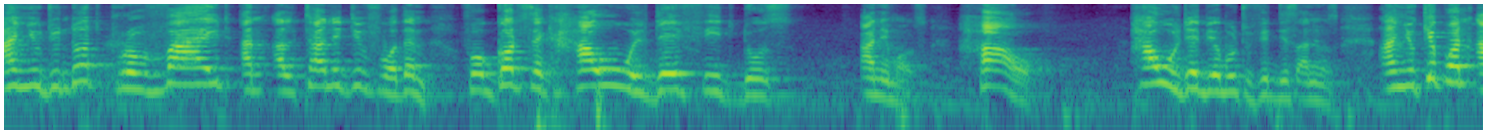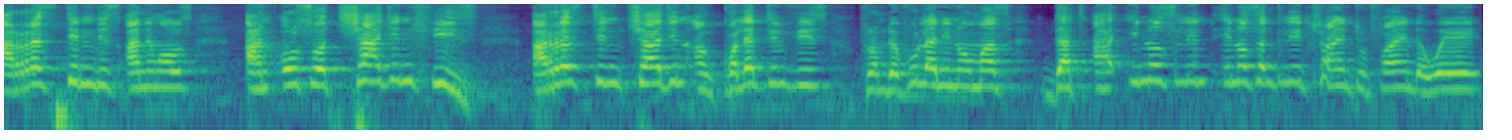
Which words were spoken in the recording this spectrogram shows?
and you do not provide an alternative for them. For God's sake, how will they feed those animals? How? How will they be able to feed these animals? And you keep on arresting these animals and also charging fees arresting, charging, and collecting fees from the Fulani nomads that are innocent, innocently trying to find a way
